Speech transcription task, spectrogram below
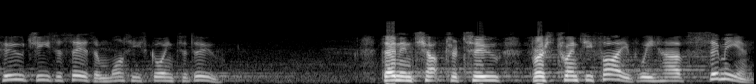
who Jesus is and what he's going to do. Then in chapter 2, verse 25, we have Simeon,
